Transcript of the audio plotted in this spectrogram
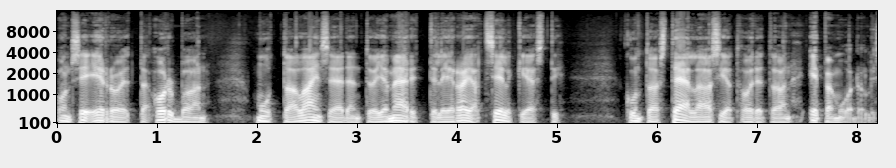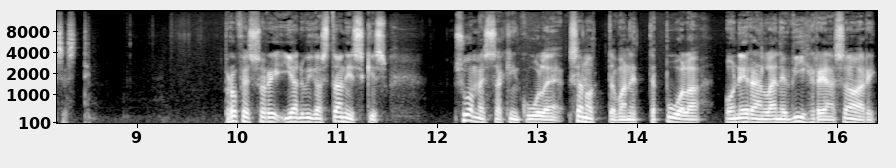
on se ero, että Orbán – muuttaa lainsäädäntöä ja määrittelee rajat selkeästi, kun taas täällä asiat hoidetaan epämuodollisesti. Professori Jadviga Staniskis, Suomessakin kuulee sanottavan, että Puola on eräänlainen vihreä saari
